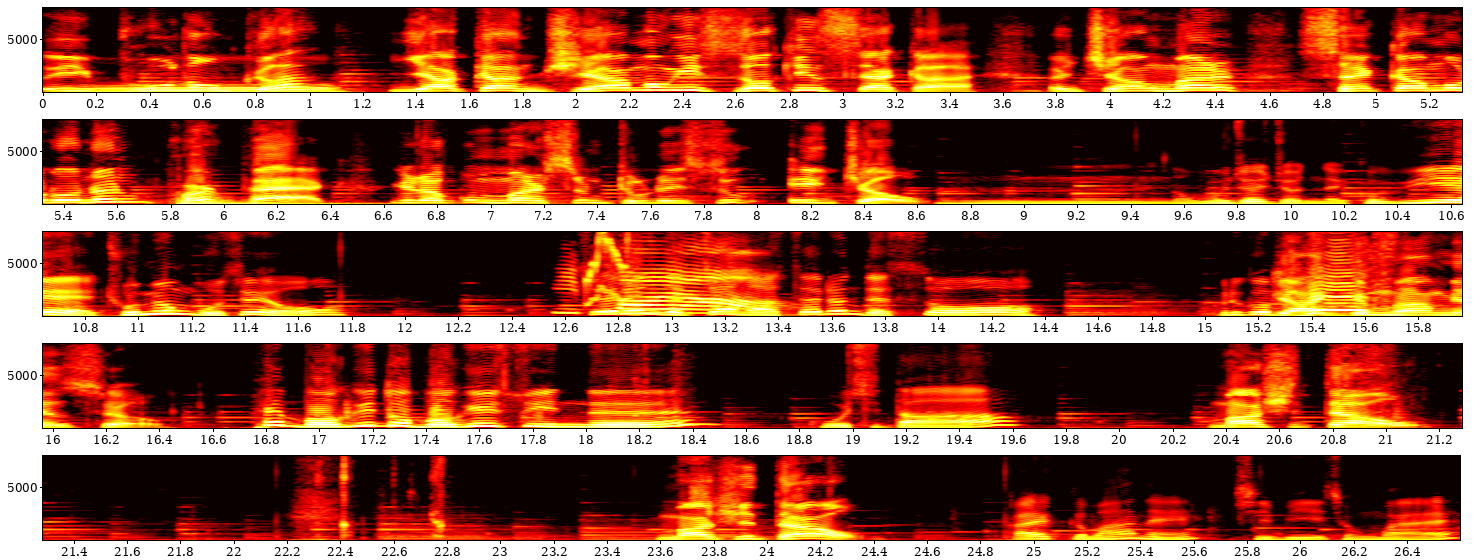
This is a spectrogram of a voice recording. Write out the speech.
이 오. 분홍과 약간 자몽이 섞인 색깔 정말 색감으로는 퍼펙트이라고 말씀드릴 수 있죠. 음 너무 잘 졌네 그 위에 조명 보세요 이뻐요. 세련됐잖아 세련됐어 그리고 펫, 깔끔하면서 펫 먹이도 먹일 수 있는 곳이다 맛있다. 맛있다. 깔끔하네 집이 정말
